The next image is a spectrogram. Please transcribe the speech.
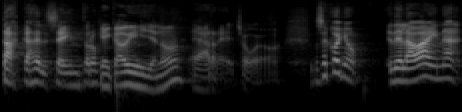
tascas del centro. Qué cabilla, ¿no? Es arrecho, weón. Entonces, coño, de la vaina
